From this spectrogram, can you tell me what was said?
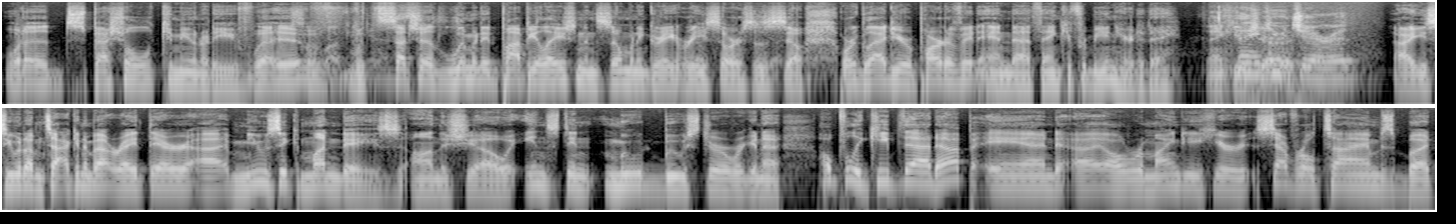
What a special community So lucky. with such a limited population and so many great resources. So we're glad you're a part of it, and uh, thank you for being here today. Thank you, Thank Jerrad. you, Jerrad. Uh, you see what I'm talking about right there? Uh, Music Mondays on the show, instant mood booster. We're going to hopefully keep that up. And uh, I'll remind you here several times, but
